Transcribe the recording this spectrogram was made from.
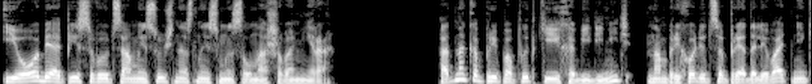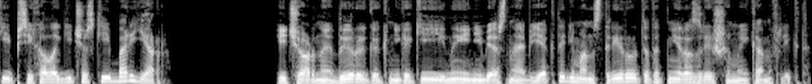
и обе описывают самый сущностный смысл нашего мира. Однако при попытке их объединить нам приходится преодолевать некий психологический барьер. И черные дыры, как никакие иные небесные объекты, демонстрируют этот неразрешимый конфликт.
